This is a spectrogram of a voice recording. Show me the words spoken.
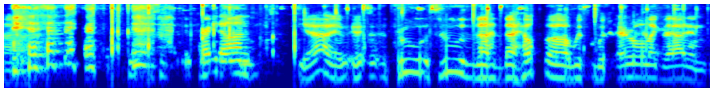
Right on. Yeah, it, it, through through the the help uh, with with Errol like that, and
